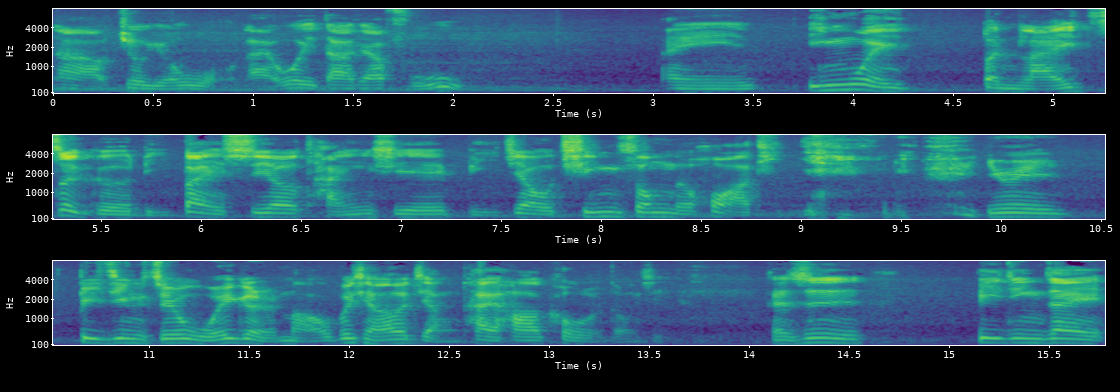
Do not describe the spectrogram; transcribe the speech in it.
那就由我来为大家服务。哎，因为本来这个礼拜是要谈一些比较轻松的话题，因为毕竟只有我一个人嘛，我不想要讲太哈扣的东西。可是，毕竟在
